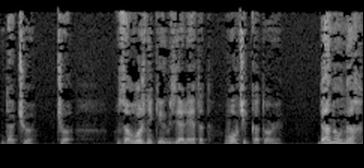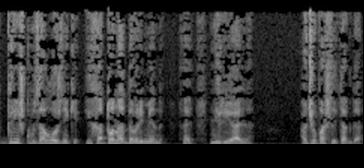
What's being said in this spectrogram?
Да что? Что? В заложники их взяли этот, Вовчик который. Да ну нах, Гришку в заложники и Хатона одновременно. Ха, нереально. А что пошли тогда?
